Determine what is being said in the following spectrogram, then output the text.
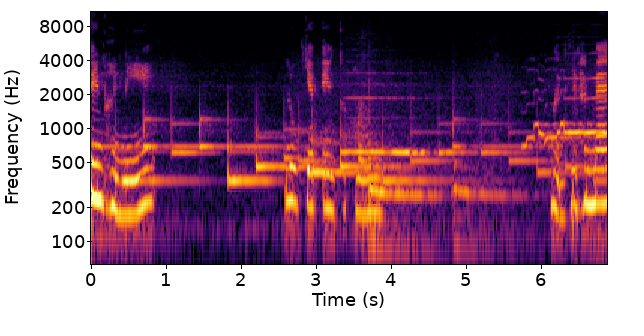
สิ้นผืนนี้ ลูกเย็บเองกับมือ เหมือนที่ท่านแม่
